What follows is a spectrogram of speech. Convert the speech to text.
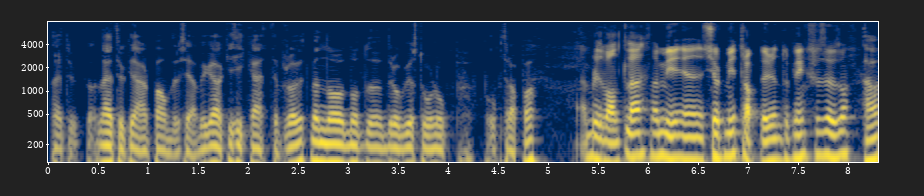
Nei, jeg tror ikke, nei, jeg tror ikke det er på andre sida av bygget. Jeg har ikke kikka etter, for så vidt. Men nå, nå dro vi jo stolen opp, opp trappa. Jeg er blitt vant til det. Det er mye, kjørt mye trapper rundt omkring, for å si det sånn. Ja.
